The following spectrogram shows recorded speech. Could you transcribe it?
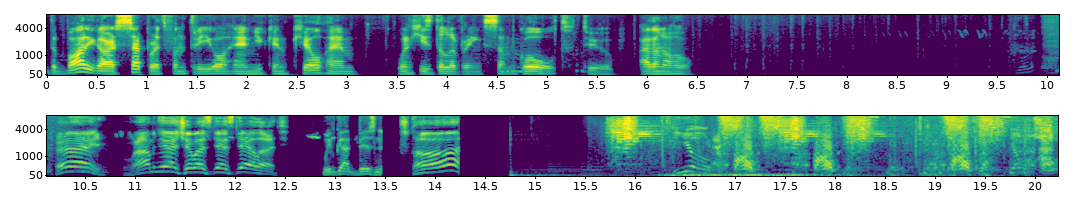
the bodyguard separate from Trigo and you can kill him when he's delivering some gold to I don't know эй, вам нечего здесь делать. We've got business. Что? You'll. don't you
